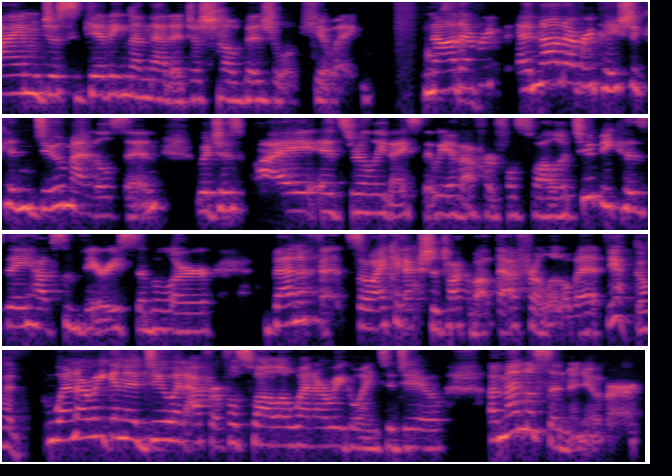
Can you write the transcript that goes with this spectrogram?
I'm just giving them that additional visual cueing. Not every and not every patient can do Mendelssohn, which is why it's really nice that we have effortful swallow too, because they have some very similar benefits. So I could actually talk about that for a little bit. Yeah, go ahead. When are we going to do an effortful swallow? When are we going to do a Mendelssohn maneuver?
